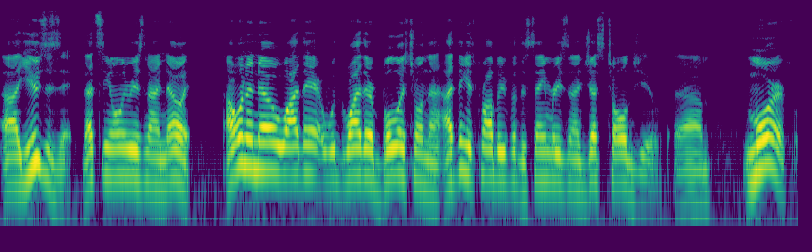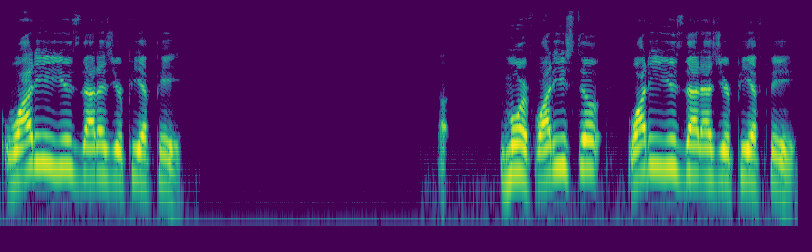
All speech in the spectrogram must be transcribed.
uh, uses it. That's the only reason I know it. I want to know why they why they're bullish on that. I think it's probably for the same reason I just told you. Um, Morph, why do you use that as your PFP? Uh, Morph, why do you still why do you use that as your PFP?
